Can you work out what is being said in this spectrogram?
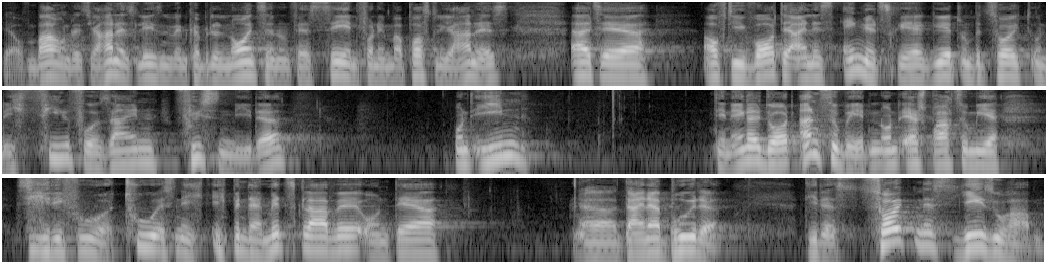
der Offenbarung des Johannes, lesen wir in Kapitel 19 und Vers 10 von dem Apostel Johannes, als er auf die Worte eines Engels reagiert und bezeugt, und ich fiel vor seinen Füßen nieder und ihn, den Engel dort anzubeten, und er sprach zu mir, siehe die Fuhr, tu es nicht, ich bin der Mitsklave und der äh, deiner Brüder, die das Zeugnis Jesu haben.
